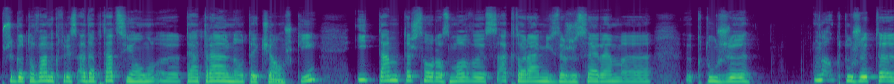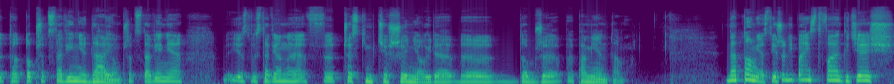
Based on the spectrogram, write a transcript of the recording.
przygotowane, które jest adaptacją teatralną tej książki. I tam też są rozmowy z aktorami, z reżyserem, którzy no, którzy te, to, to przedstawienie dają. Przedstawienie jest wystawiane w czeskim Cieszynie, o ile dobrze pamiętam. Natomiast jeżeli Państwa gdzieś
